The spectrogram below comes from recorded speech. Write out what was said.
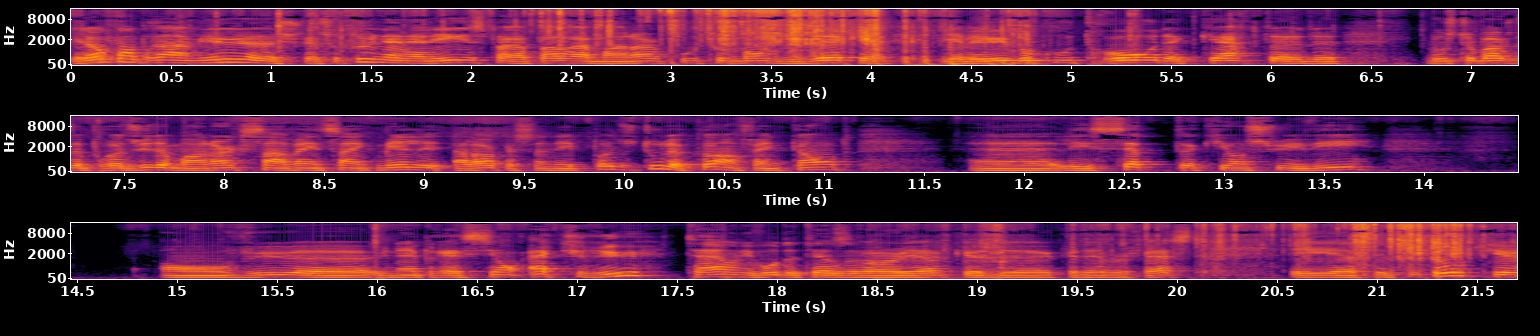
Et là, on comprend mieux, je fais surtout une analyse par rapport à Monarch où tout le monde disait qu'il y avait eu beaucoup trop de cartes de, booster box de produits de Monarch 125 000, alors que ce n'est pas du tout le cas en fin de compte. Euh, les sept qui ont suivi ont vu euh, une impression accrue, tant au niveau de Tales of Aria que de que. Et euh, c'est plutôt que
